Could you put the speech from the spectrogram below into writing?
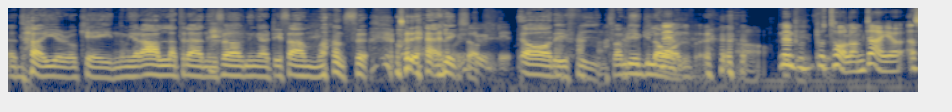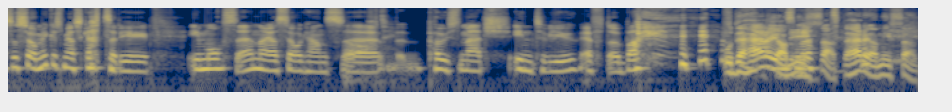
Eh, Dyer och Kane, de gör alla träningsövningar tillsammans och det är liksom Gulligt. Ja det är fint, man blir ju glad Men- för Ja. Men på, på tal om Dyer, alltså så mycket som jag skrattade i, i morse när jag såg hans Ja, eh, postmatch interview efter Bayern. Och det här har jag missat, det här har jag missat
